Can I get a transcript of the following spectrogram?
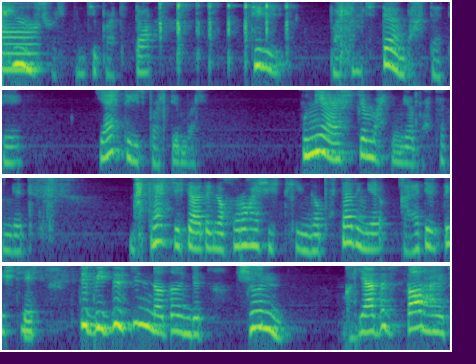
Нь нүшгэлтэн чи боддоо тэр боломжтой юм бах та тий. Яаж тэгэж болд юм бол хүний арьс чинь бас ингээд ботход ингээд матрас шигтэй одоо ингээ хуруугаа шигтэх ингээ буцаад ингээ гараад ирдэг штеп. Гэтэ бид нар чинь одоо ингээд шөн ядаж дор хаяж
